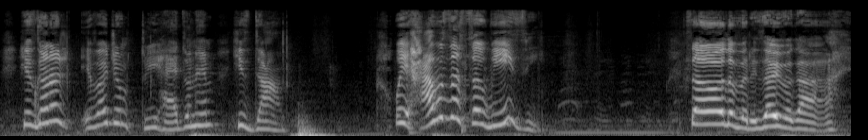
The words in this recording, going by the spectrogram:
He's gonna, if I jump three heads on him, he's down. Wait, how is that so easy? So the video's over, guys.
